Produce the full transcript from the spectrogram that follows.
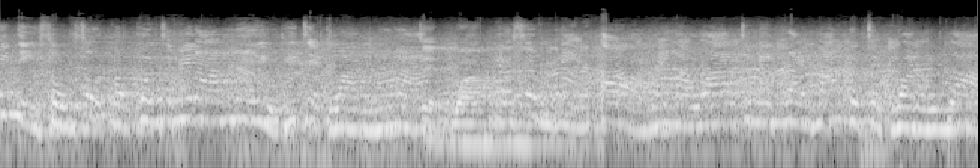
ถิติสูงสุดของคนจะไม่ล้างมืออยู่ที่ 7 วันนะคะเจ็ดวันเดี๋ยวสุ่มถามต่อนะคะว่าจะมีใครมากกว่า 7 วันหรือเปล่า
